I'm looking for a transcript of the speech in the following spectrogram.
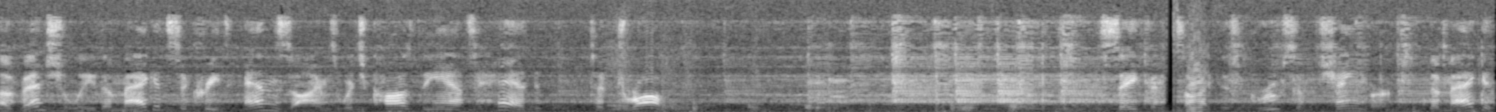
Eventually, the maggot secretes enzymes which cause the ant's head to drop. Safe inside this gruesome chamber, the maggot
